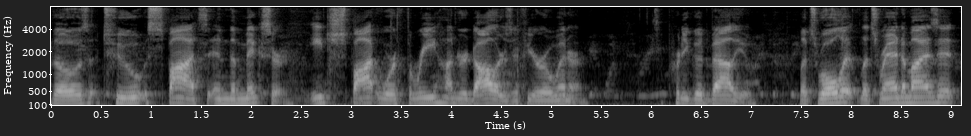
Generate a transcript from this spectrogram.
those two spots in the mixer. Each spot worth $300 if you're a winner. It's a pretty good value. Let's roll it. Let's randomize it.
